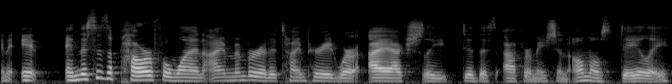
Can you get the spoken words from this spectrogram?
and it and this is a powerful one. I remember at a time period where I actually did this affirmation almost daily.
